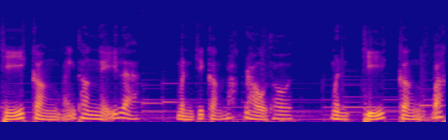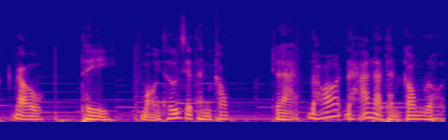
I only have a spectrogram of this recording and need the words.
Chỉ cần bản thân nghĩ là mình chỉ cần bắt đầu thôi, mình chỉ cần bắt đầu thì mọi thứ sẽ thành công. Là đó đã là thành công rồi.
